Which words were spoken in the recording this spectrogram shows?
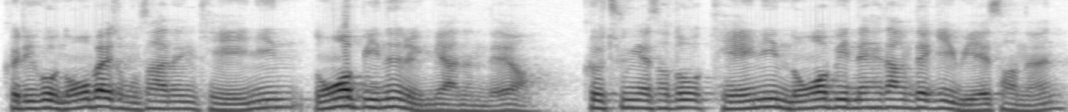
그리고 농업에 종사하는 개인인 농업인을 의미하는데요. 그 중에서도 개인인 농업인에 해당되기 위해서는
